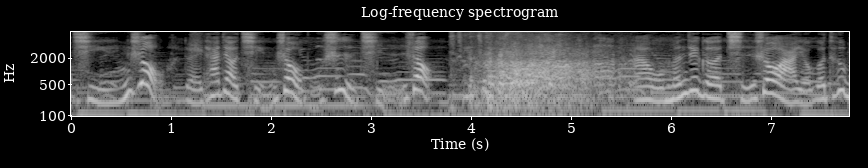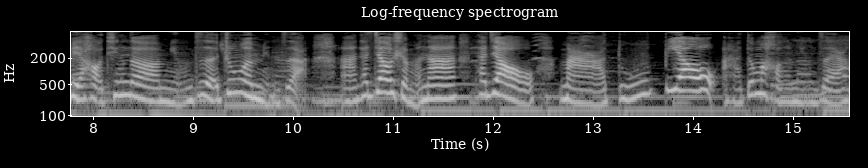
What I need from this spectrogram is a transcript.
禽兽，对，他叫禽兽，不是禽兽。啊，我们这个禽兽啊，有个特别好听的名字，中文名字啊，它叫什么呢？它叫马毒彪啊，多么好的名字呀！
